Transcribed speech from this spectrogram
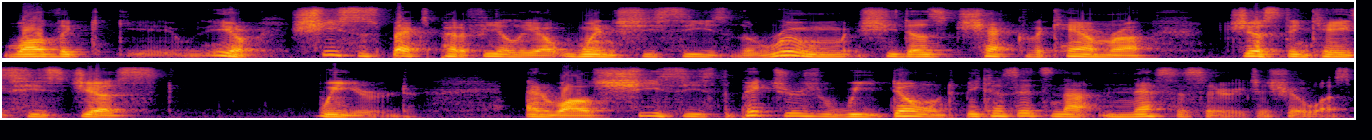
While the, you know, she suspects pedophilia when she sees the room, she does check the camera just in case he's just weird. And while she sees the pictures, we don't because it's not necessary to show us.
